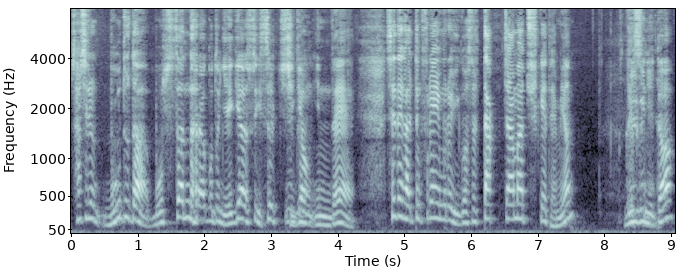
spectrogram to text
사실은 모두 다 못 산다라고도 얘기할 수 있을 지경인데 세대 갈등 프레임으로 이것을 딱 짜맞추게 되면 늙은이다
